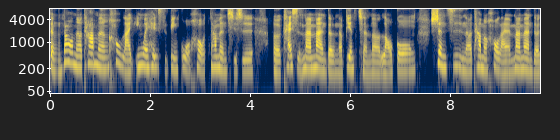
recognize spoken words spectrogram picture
等到呢，他们后来因为黑死病过后，他们其实呃开始慢慢的呢变成了劳工，甚至呢，他们后来慢慢的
